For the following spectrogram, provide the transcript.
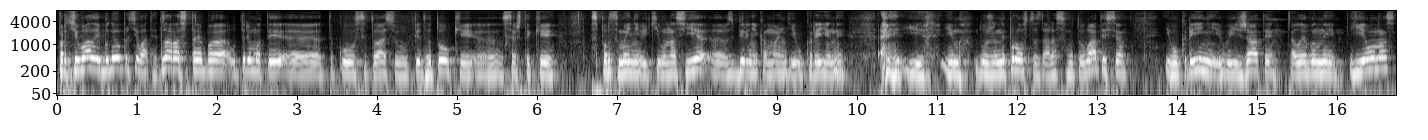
працювали і будемо працювати. Зараз треба утримати е, таку ситуацію підготовки е, все ж таки спортсменів, які у нас є в збірній команді України. І їм дуже непросто зараз готуватися і в Україні, і виїжджати, але вони є у нас.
